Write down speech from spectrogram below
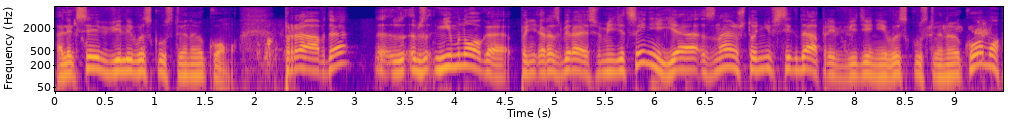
Алексея ввели в искусственную кому. Правда, э, немного разбираясь в медицине, я знаю, что не всегда при введении в искусственную кому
